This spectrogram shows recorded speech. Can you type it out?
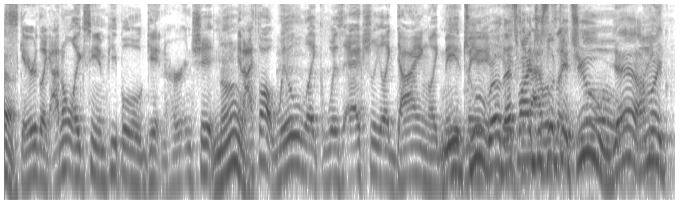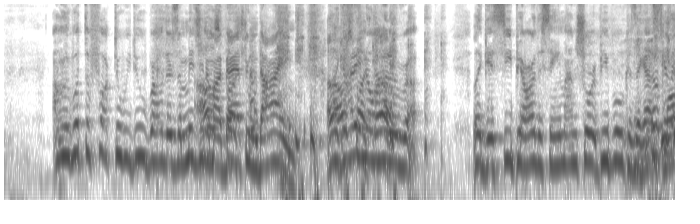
get scared. Like I don't like seeing people getting hurt and shit. No. and I thought Will like was actually like dying. Like Me made, too, made bro. his- That's why I and just was looked like, at you. whoa, yeah, I'm like, I'm like, what the fuck do we do, bro? There's a midget I in was my fucked bathroom up. dying. I like, was I didn't know how fucked to. Like is CPR the same on short people because they got smaller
